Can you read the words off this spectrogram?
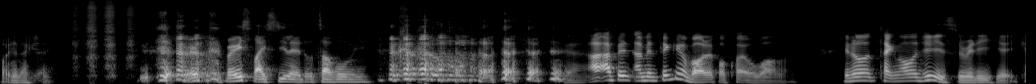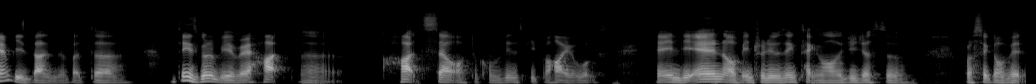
for election. very, very spicy, like, don't trouble me. yeah, I, have been, I've been thinking about it for quite a while. You know, technology is already here. It can be done, but uh, I think it's going to be a very hard, uh, hard sell or to convince people how it works. And in the end of introducing technology just to, for sake of it,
